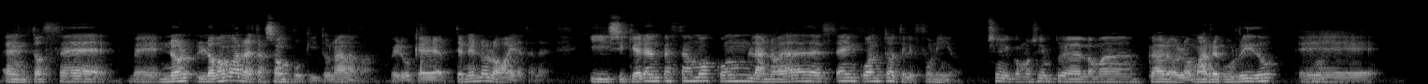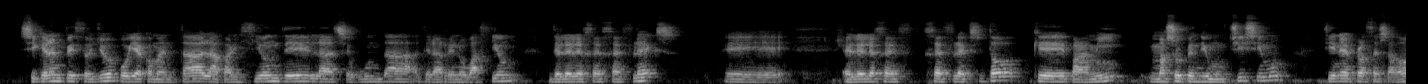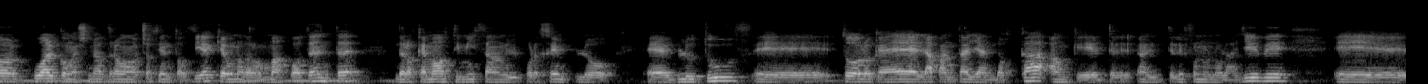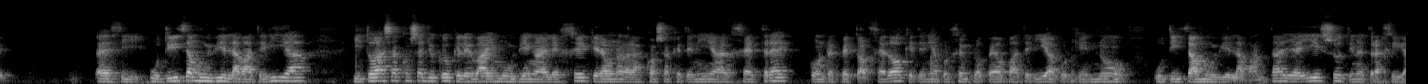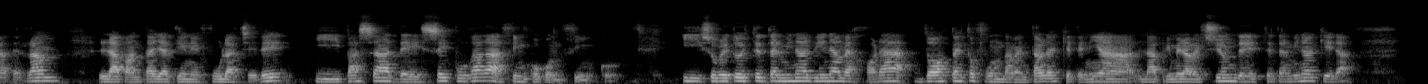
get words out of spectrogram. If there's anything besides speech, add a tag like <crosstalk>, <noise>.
Entonces, eh, no, lo vamos a retrasar un poquito, nada más, pero que tenerlo lo vais a tener. Y si quieres empezamos con las novedades del CES en cuanto a telefonía. Sí, como siempre es lo más... Claro, lo más recurrido. eh, Si quieres empiezo yo, voy a comentar la aparición de la segunda, de la renovación del LG G Flex. eh, el LG G Flex 2, que para mí me ha sorprendido muchísimo. Tiene el procesador Qualcomm Snapdragon 810, que es uno de los más potentes, de los que más optimizan, por ejemplo, Bluetooth, eh, todo lo que es la pantalla en 2K, aunque el teléfono no la lleve. eh, es decir, utiliza muy bien la batería y todas esas cosas yo creo que le va muy bien a LG, que era una de las cosas que tenía el G3 con respecto al G2, que tenía, por ejemplo, peor batería porque no utiliza muy bien la pantalla y eso, tiene 3 GB de RAM, la pantalla tiene Full HD y pasa de 6 pulgadas a 5,5. Y sobre todo este terminal viene a mejorar dos aspectos fundamentales que tenía la primera versión de este terminal, que era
